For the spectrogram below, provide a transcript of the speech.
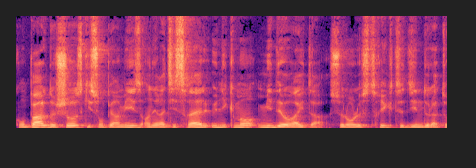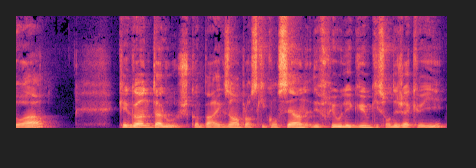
qu'on parle de choses qui sont permises en Eretz Israël uniquement mideoraita, selon le strict din de la Torah, kegon talouche, comme par exemple en ce qui concerne des fruits ou légumes qui sont déjà cueillis,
